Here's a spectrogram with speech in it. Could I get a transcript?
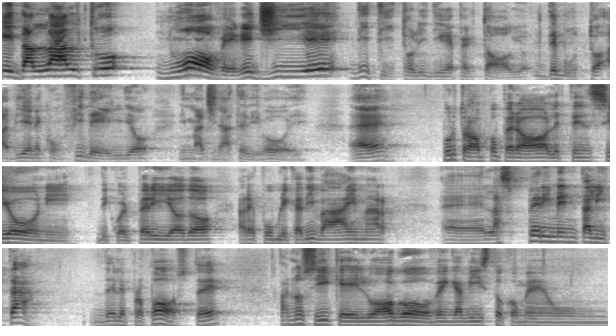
e dall'altro nuove regie di titoli di repertorio. Il debutto avviene con Fidelio, immaginatevi voi. Eh? Purtroppo però le tensioni di quel periodo, la Repubblica di Weimar, eh, la sperimentalità delle proposte, fanno sì che il luogo venga visto come un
